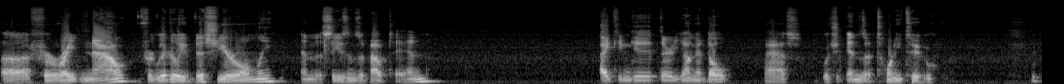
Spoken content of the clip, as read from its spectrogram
Uh, for right now, for literally this year only, and the season's about to end, I can get their young adult pass, which ends at 22,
